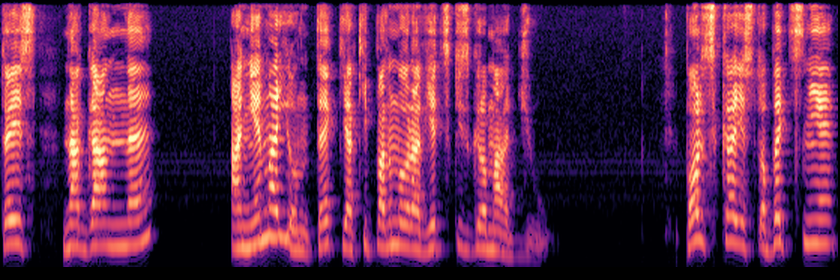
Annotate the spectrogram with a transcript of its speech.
To jest naganne, a nie majątek, jaki pan Morawiecki zgromadził. Polska jest obecnie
